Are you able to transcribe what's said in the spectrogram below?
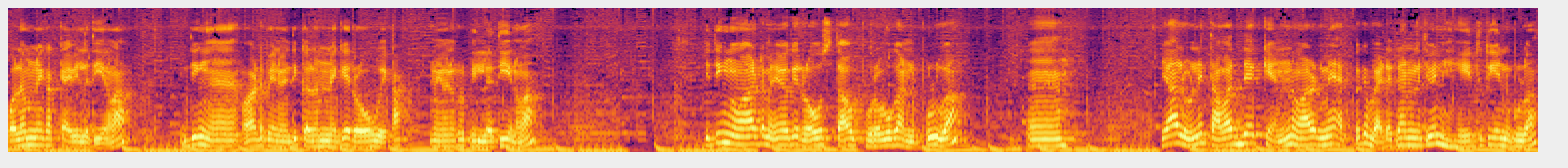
කොළම්න එකක් ඇවිල්ල තියෙනවා. ඉතිං වාට පෙන ඇති කළම් එක රෝහ එකක් මේ වෙනකට පිල්ල තියෙනවා. ඉතිං වාට මේ වගේ රෝස් තව පුරවගන්න පුළුවන්. යාලුනේ තවත් දෙයක් කියන්න. වාට මේ අප් එක වැඩගන්න තිවෙන හේතු තියෙන පුළුවන්.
